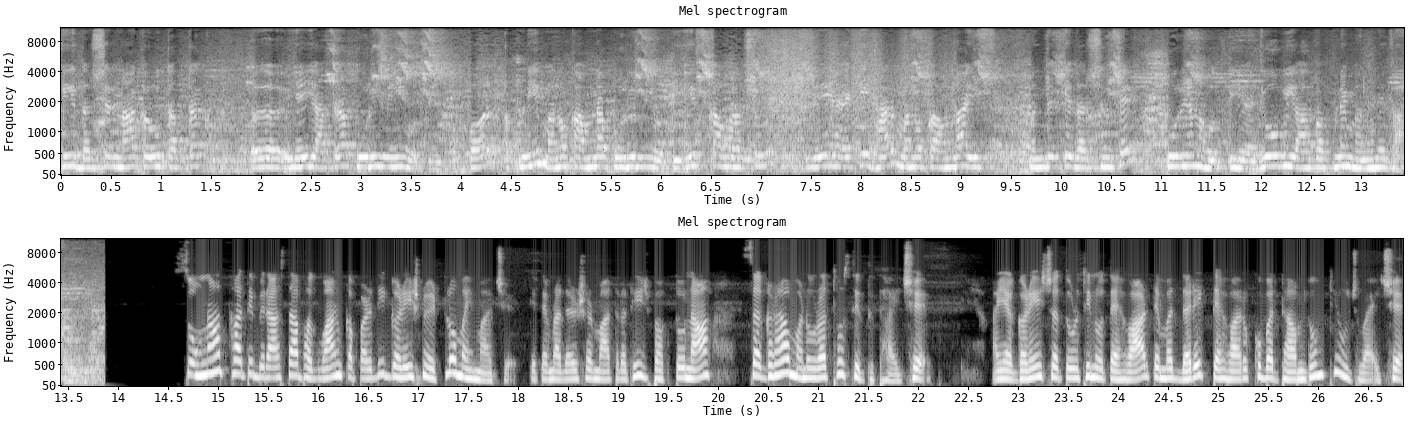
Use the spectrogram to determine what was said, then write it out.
की दर्शन ना करूं तब तक अ, ये यात्रा पूरी नहीं होती और अपनी मनोकामना पूरी नहीं होती इसका मतलब ये है कि हर मनोकामना इस मंदिर के दर्शन से पूर्ण होती है जो भी आप अपने मन में धारो સોમનાથ ખાતે બિરાજતા ભગવાન કપડદી ગણેશનો એટલો મહિમા છે કે તેમના દર્શન માત્રથી જ ભક્તોના સઘળા મનોરથો સિદ્ધ થાય છે. અહીંયા ગણેશ ચતુર્થીનો તહેવાર તેમજ દરેક તહેવારો ખૂબ જ ધામધૂમથી ઉજવાય છે.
